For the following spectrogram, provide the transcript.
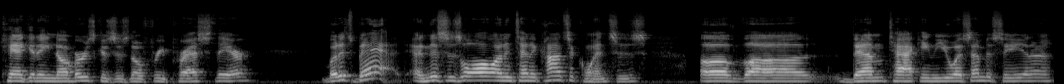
Can't get any numbers because there's no free press there. But it's bad. And this is all unintended consequences of uh, them attacking the U.S. Embassy in, a,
